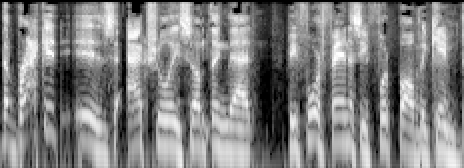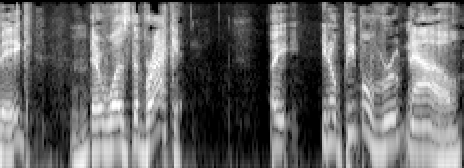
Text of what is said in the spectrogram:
the bracket is actually something that before fantasy football became big, there was the bracket. Like, you know, people root now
